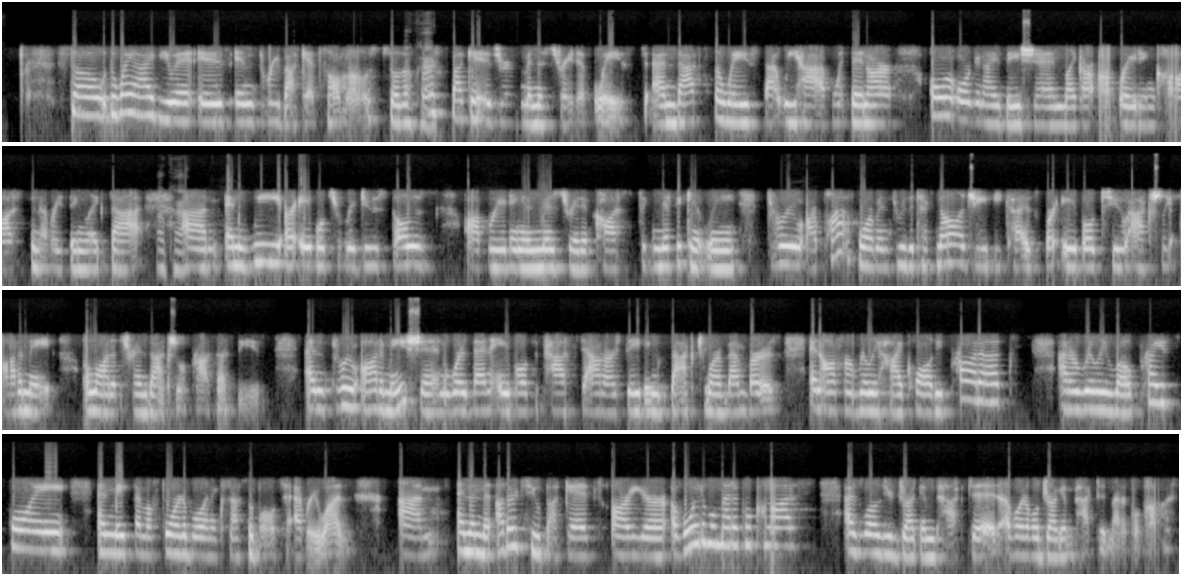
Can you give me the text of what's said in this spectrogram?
So the way I view it is in three buckets almost. So the okay. first bucket is your administrative waste, and that's the waste that we have within our own organization, like our operating costs and everything like that. Okay. Um, and we are able to reduce those operating and administrative costs significantly through our platform and through the technology because we're able to actually automate a lot of the transactional processes. And through automation, we're then able to pass down our savings back to our members and offer really high quality products at a really low price point and make them affordable and accessible to everyone. Um, and then the other two buckets are your avoidable medical costs as well as your drug impacted, avoidable drug impacted medical costs.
